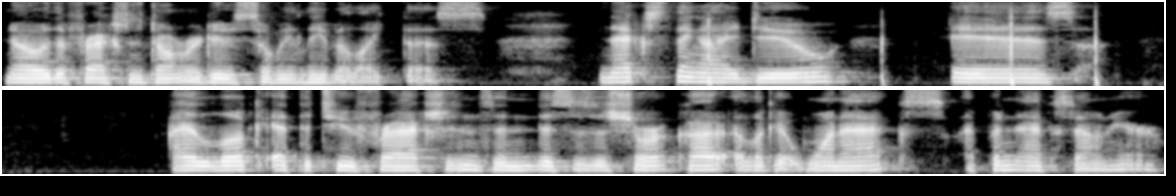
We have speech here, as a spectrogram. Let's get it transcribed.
No, the fractions don't reduce, so we leave it like this. Next thing I do is I look at the two fractions, and this is a shortcut. I look at 1x. I put an x down here.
